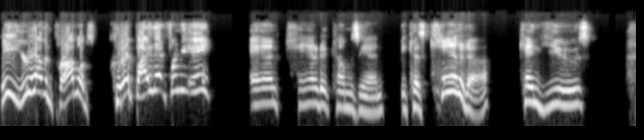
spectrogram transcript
Hey, you're having problems. Could I buy that from you, eh? And Canada comes in because Canada can use,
